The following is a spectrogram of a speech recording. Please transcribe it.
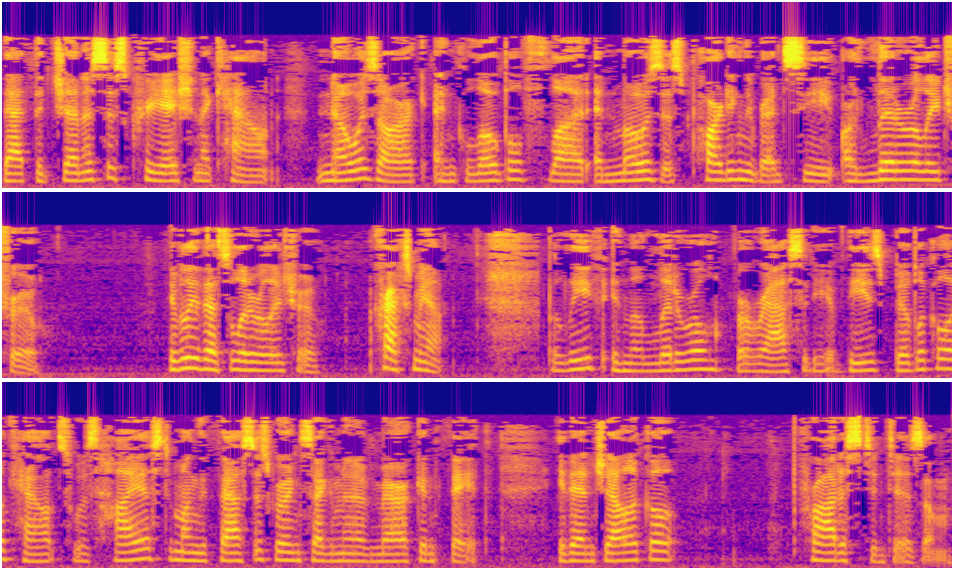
that the Genesis creation account, Noah's Ark, and global flood and Moses parting the Red Sea are literally true. They believe that's literally true. It cracks me up. Belief in the literal veracity of these biblical accounts was highest among the fastest growing segment of American faith, evangelical Protestantism,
